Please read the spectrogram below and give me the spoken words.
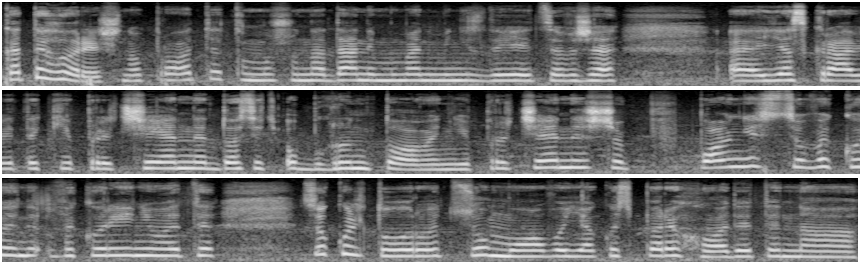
Категорично проти, тому що на даний момент мені здається вже е, яскраві такі причини, досить обґрунтовані причини, щоб повністю викорінювати цю культуру, цю мову, якось переходити на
